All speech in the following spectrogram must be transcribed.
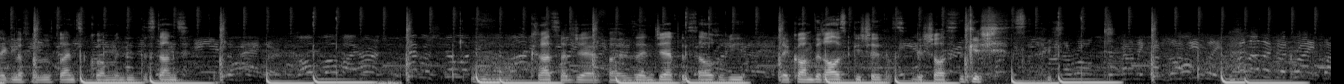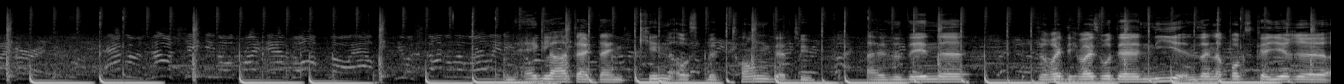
Segler versucht reinzukommen in die Distanz. Uh, krasser Jab, weil sein Jab ist auch wie, der kommt rausgeschossen, geschossen, geschissen. Hegler hat halt dein Kinn aus Beton, der Typ. Also den, äh, soweit ich weiß, wurde er nie in seiner Boxkarriere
